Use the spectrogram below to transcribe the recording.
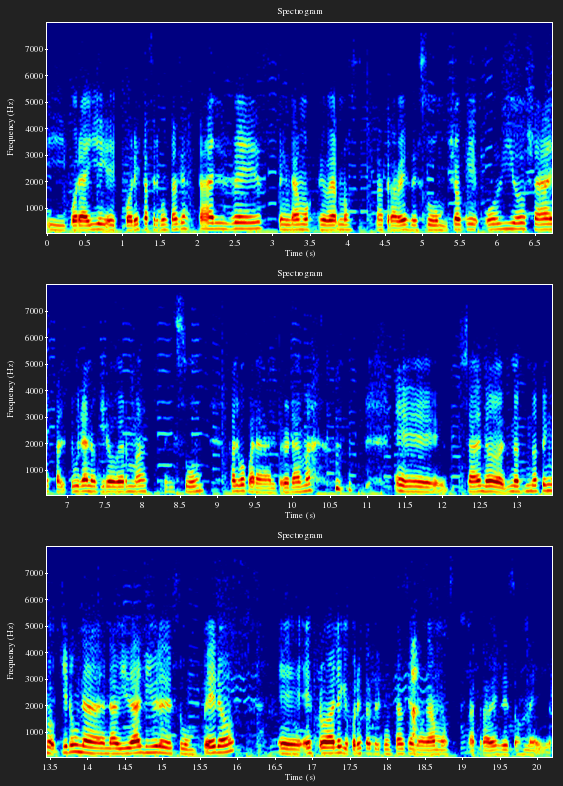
y por ahí, eh, por estas circunstancias, tal vez tengamos que vernos a través de Zoom. Yo que odio ya a esta altura, no quiero ver más el Zoom, salvo para el programa. Eh, ya no, no, tengo, quiero una Navidad libre de Zoom, pero eh, es probable que por estas circunstancias lo hagamos a través de esos medios.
